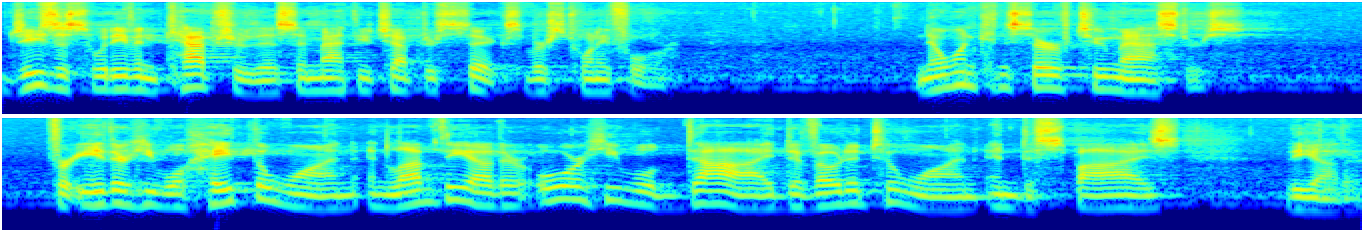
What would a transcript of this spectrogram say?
Jesus would even capture this in Matthew chapter 6, verse 24. No one can serve two masters, for either he will hate the one and love the other, or he will die devoted to one and despise the other.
